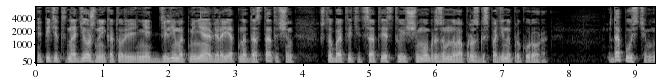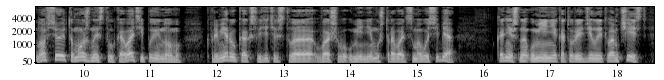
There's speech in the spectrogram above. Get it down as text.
Эпитет «надежный», который неотделим от меня, вероятно, достаточен, чтобы ответить соответствующим образом на вопрос господина прокурора. Допустим, но все это можно истолковать и по-иному. К примеру, как свидетельство вашего умения муштровать самого себя. Конечно, умение, которое делает вам честь –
